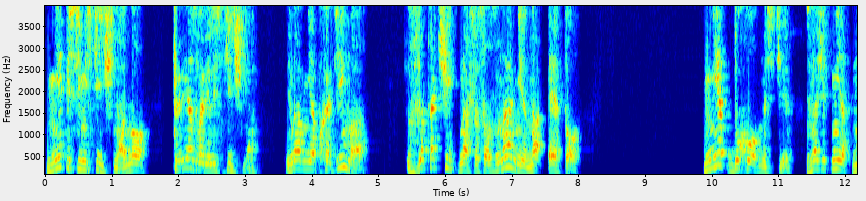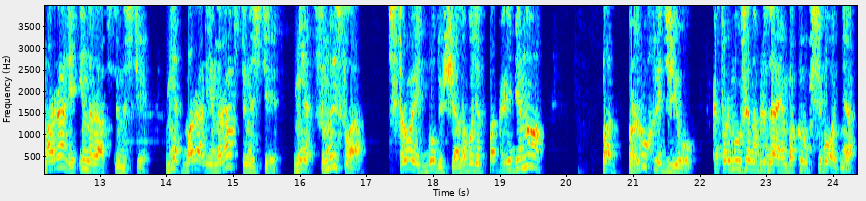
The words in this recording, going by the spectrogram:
не пессимистично, оно трезво реалистично. И нам необходимо заточить наше сознание на это. Нет духовности, значит нет морали и нравственности. Нет морали и нравственности, нет смысла строить будущее. Оно будет погребено под рухлядью, которую мы уже наблюдаем вокруг сегодня,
